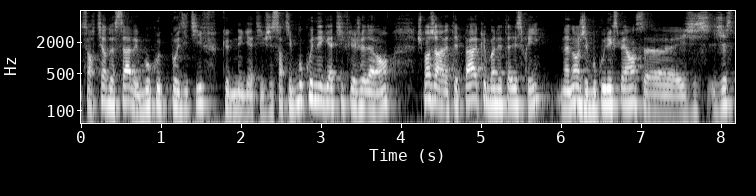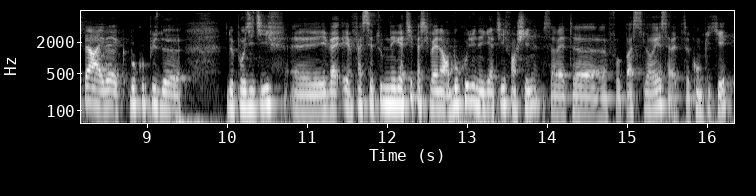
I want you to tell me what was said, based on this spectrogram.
sortir de ça avec beaucoup de positifs que de négatifs. J'ai sorti beaucoup de négatifs les jeux d'avant. Je pense que j'arrivais peut-être pas avec le bon état d'esprit. Maintenant, j'ai beaucoup d'expérience euh, et j'espère arriver avec beaucoup plus de, de positifs et, va effacer tout le négatif parce qu'il va y avoir beaucoup du négatif en Chine. Ça va être, euh, faut pas se leurrer, ça va être compliqué.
